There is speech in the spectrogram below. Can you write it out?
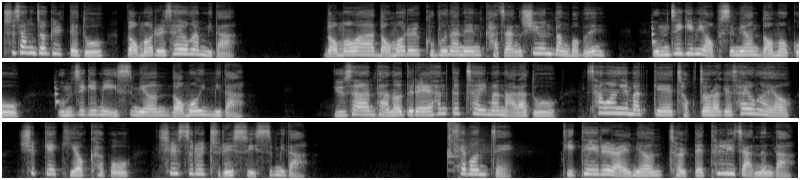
추상적일 때도 너머를 사용합니다. 너머와 너머를 구분하는 가장 쉬운 방법은 움직임이 없으면 너머고 움직임이 있으면 너머입니다. 유사한 단어들의 한 끗 차이만 알아도 상황에 맞게 적절하게 사용하여 쉽게 기억하고 실수를 줄일 수 있습니다. 세 번째, 디테일을 알면 절대 틀리지 않는다.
